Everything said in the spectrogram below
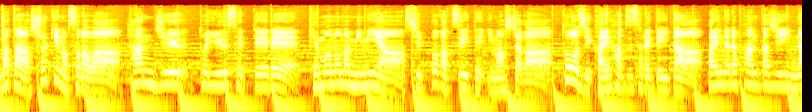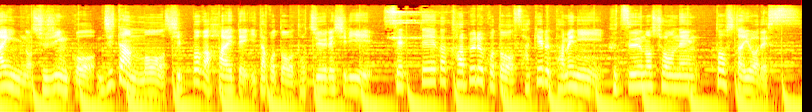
また初期の空は半獣という設定で獣の耳や尻尾がついていましたが当時開発されていたファイナルファンタジー9の主人公ジタンも尻尾が生えていたことを途中で知り設定が被ることを避けるために普通の少年としたようです。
